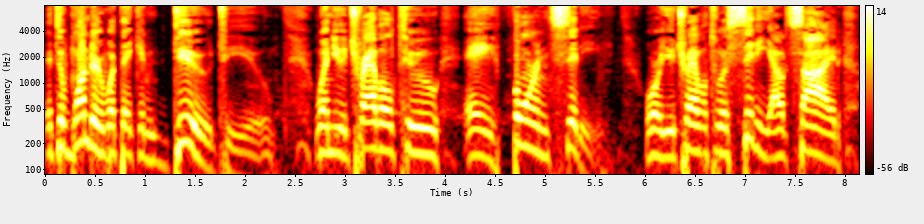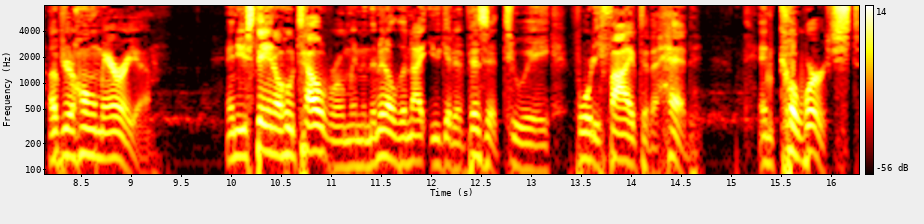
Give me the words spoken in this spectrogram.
It's a wonder what they can do to you when you travel to a foreign city or you travel to a city outside of your home area and you stay in a hotel room and in the middle of the night you get a visit to a 45 to the head and coerced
